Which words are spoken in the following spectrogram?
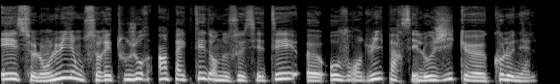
Et selon lui, on serait toujours impacté dans nos sociétés euh, aujourd'hui par ces logiques euh, coloniales.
